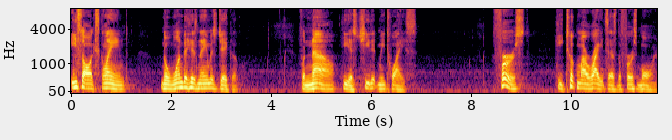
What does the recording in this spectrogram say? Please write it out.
Esau exclaimed, No wonder his name is Jacob, for now he has cheated me twice. First, he took my rights as the firstborn,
